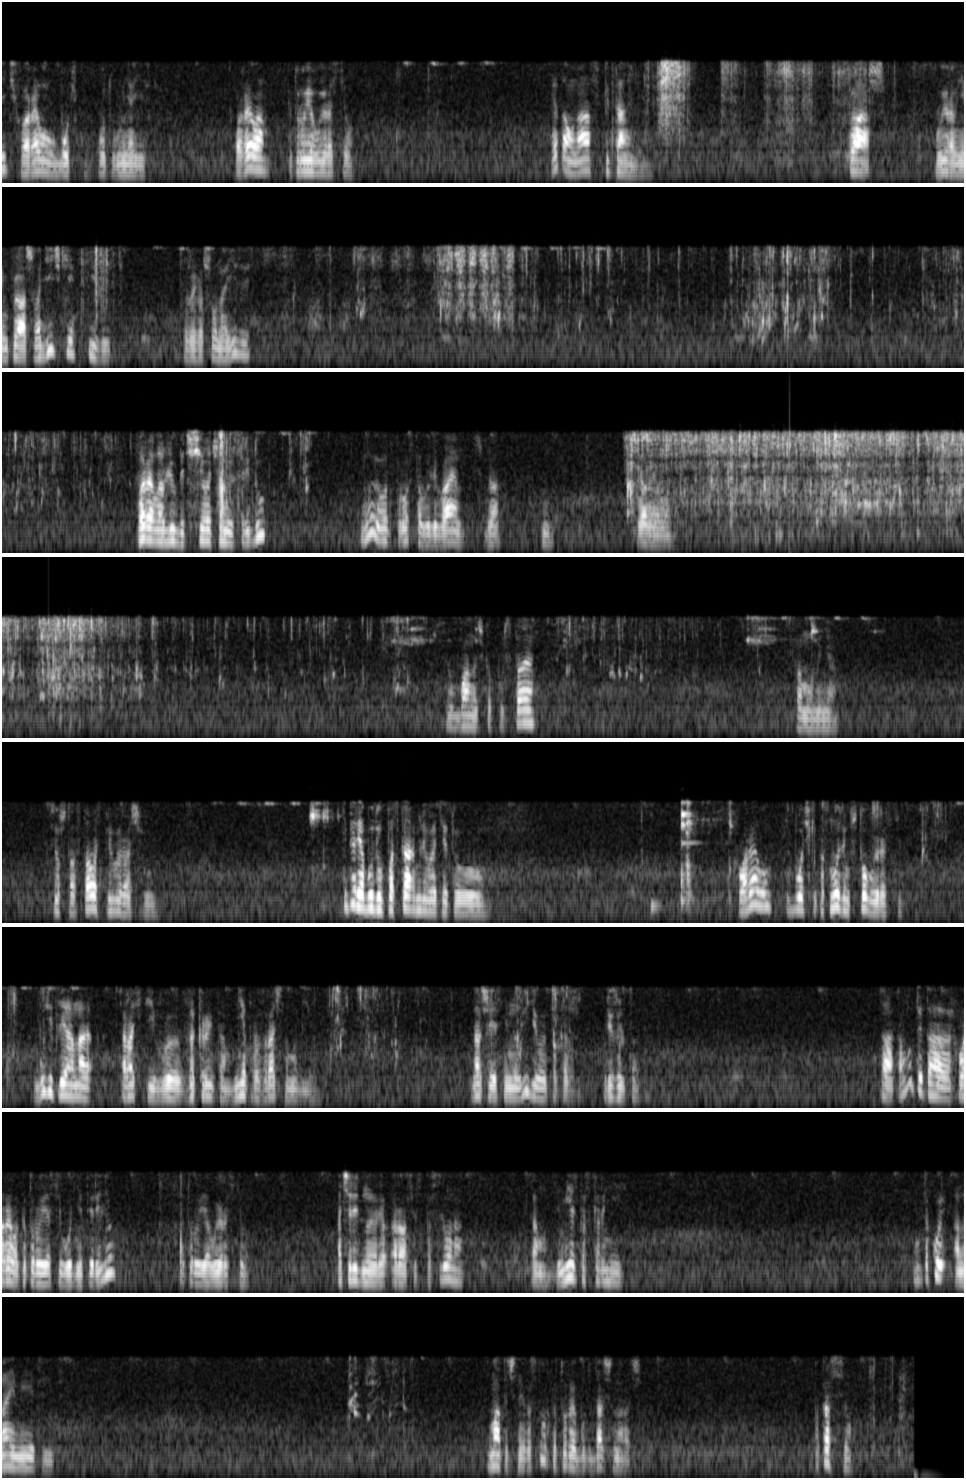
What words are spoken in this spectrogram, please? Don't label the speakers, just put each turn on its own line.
растить хлореллу в бочку. Вот у меня есть хлорелла, которую я вырастил. Это у нас питание. pH. Выровняем pH водички, известь. Уже гашеная известь. Форелла любит щелочную среду. Ну и вот просто выливаем сюда м, фореллу. Все, баночка пустая. Там у меня все, что осталось при выращивании. Теперь я буду подкармливать эту хлореллу в бочке. Посмотрим, что вырастет. Будет ли она расти в закрытом, непрозрачном объеме. Дальше я сниму видео и покажу результат. Так, а вот это хлорелла, которую я сегодня перелил, которую я вырастил. Очередной ра- раз из послена. Там земелька с корней. Вот такой она имеет вид. Маточный раствор, который я буду дальше наращивать. Пока все.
